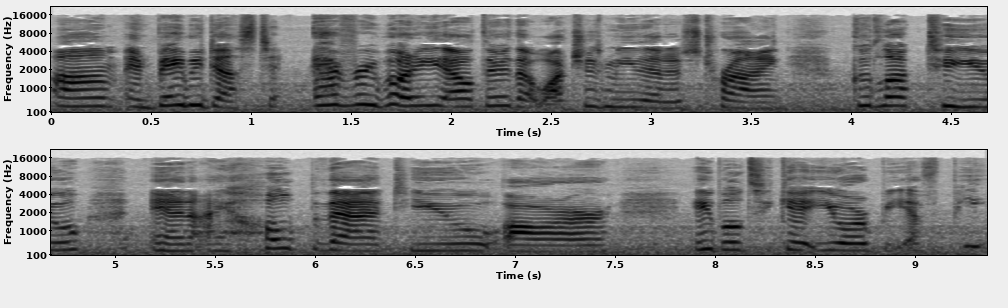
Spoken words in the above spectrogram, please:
Um, and baby dust to everybody out there that watches me that is trying. Good luck to you, and I hope that you are able to get your BFP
